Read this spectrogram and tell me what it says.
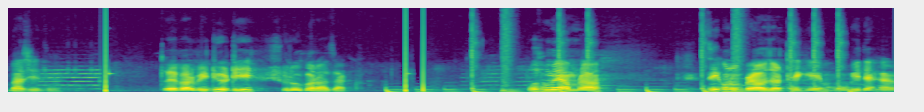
বাজিয়ে দিন। তো এবার ভিডিওটি শুরু করা যাক। প্রথমে আমরা যে কোনো ব্রাউজার থেকে মুভি দেখার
